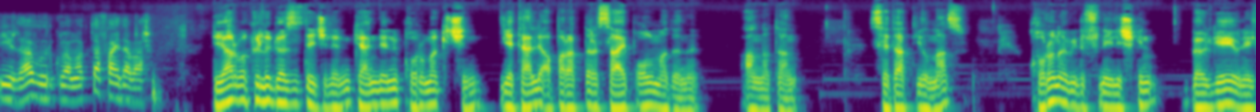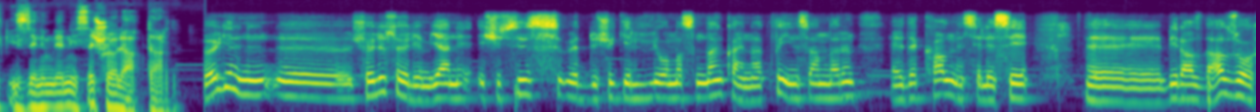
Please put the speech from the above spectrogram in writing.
bir daha vurgulamakta fayda var. Diyarbakırlı gazetecilerin kendilerini korumak için yeterli aparatlara sahip olmadığını anlatan Sedat Yılmaz, koronavirüsüne ilişkin bölgeye yönelik izlenimlerini ise şöyle aktardı. Bölgenin e, şöyle söyleyeyim yani eşitsiz ve düşük gelirli olmasından kaynaklı insanların evde kal meselesi e, biraz daha zor.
